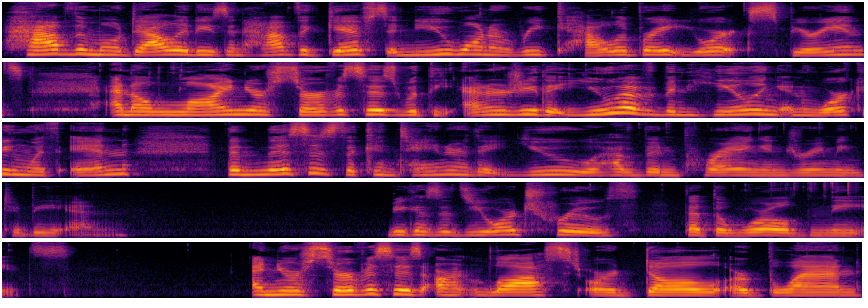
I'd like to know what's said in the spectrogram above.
have the modalities and have the gifts, and you want to recalibrate your experience and align your services with the energy that you have been healing and working within, then this is the container that you have been praying and dreaming to be in. Because it's your truth that the world needs. And your services aren't lost or dull or bland.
